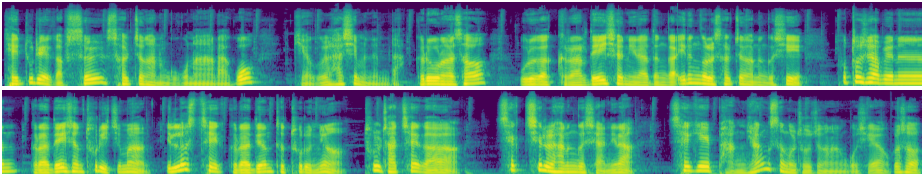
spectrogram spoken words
테두리의 값을 설정하는 거구나 라고 기억을 하시면 됩니다. 그러고 나서 우리가 그라데이션이라든가 이런 걸 설정하는 것이 포토샵에는 그라데이션 툴이 있지만 일러스트의 그라디언트 툴은요 툴 자체가 색칠을 하는 것이 아니라 색의 방향성을 조정하는 곳이에요. 그래서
